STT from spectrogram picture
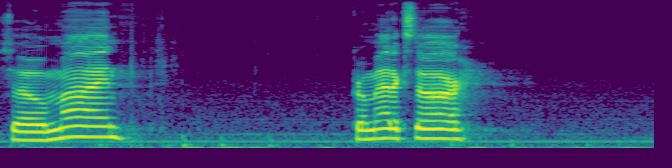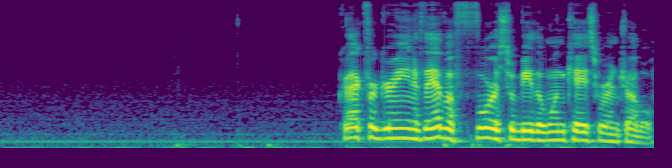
So mine, Chromatic Star, Crack for green. If they have a force would be the one case we're in trouble.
